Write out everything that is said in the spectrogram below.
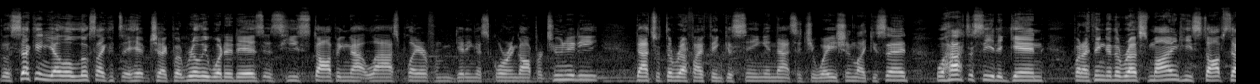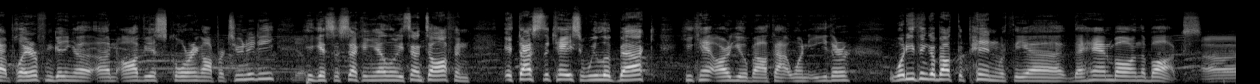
The second yellow looks like it's a hip check, but really what it is is he's stopping that last player from getting a scoring opportunity. That's what the ref, I think, is seeing in that situation. Like you said, we'll have to see it again, but I think in the ref's mind, he stops that player from getting a, an obvious scoring opportunity. Yep. He gets the second yellow and he's sent off. And if that's the case, and we look back, he can't argue about that one either. What do you think about the pin with the uh, the handball in the box? Uh,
